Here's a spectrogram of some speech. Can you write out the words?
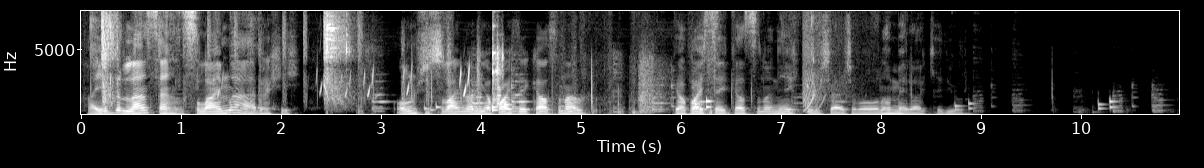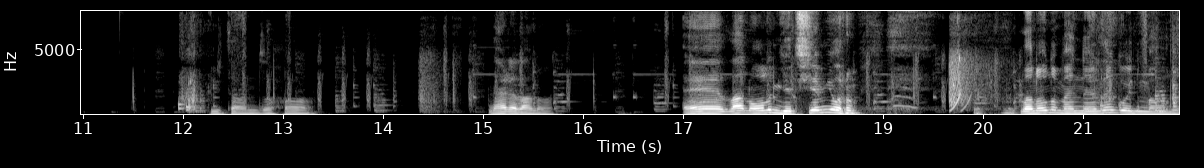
Hayırdır lan sen slime'lar. Oğlum şu slime'ların yapay zekasına yapay zekasına ne eklemişler acaba ona merak ediyorum. Bir tane daha. Nerede lan o? Ee lan oğlum yetişemiyorum. lan oğlum ben nereden koydum ben bunu?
